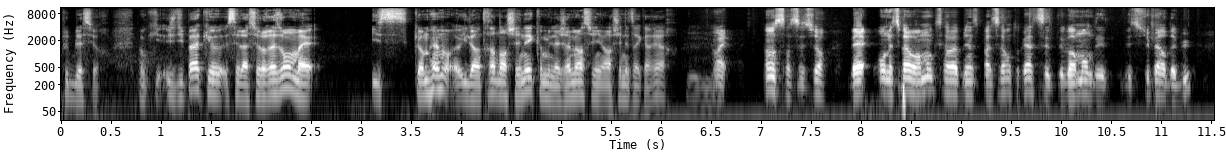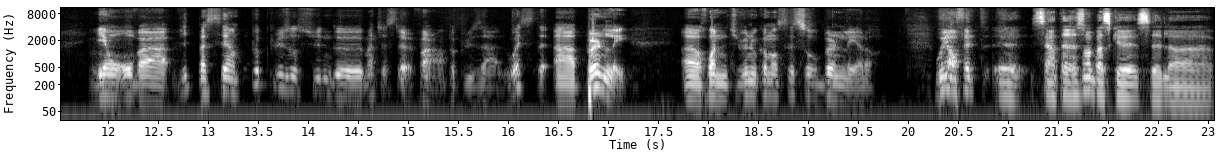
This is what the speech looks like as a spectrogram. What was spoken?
plus de blessures. Donc je dis pas que c'est la seule raison, mais il, quand même, il est en train d'enchaîner comme il a jamais enchaîné, enchaîné sa carrière. Non, ça c'est sûr. Mais on espère vraiment que ça va bien se passer. En tout cas, c'était vraiment des, des super débuts. Et on, on va vite passer un peu plus au sud de Manchester, enfin un peu plus à l'ouest, à Burnley. Euh, Juan, tu veux nous commencer sur Burnley alors? Oui, en fait, euh, c'est intéressant parce que c'est la,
